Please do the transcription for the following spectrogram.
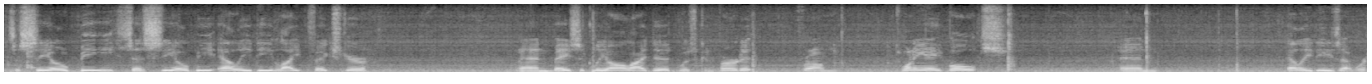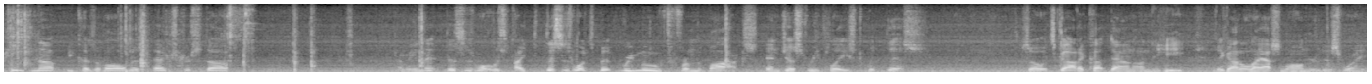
It's a COB, says COB LED light fixture. And basically all I did was convert it from 28 volts and LEDs that were heating up because of all this extra stuff. I mean, this is what was I, this is what's been removed from the box and just replaced with this. So it's got to cut down on the heat. They got to last longer this way.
